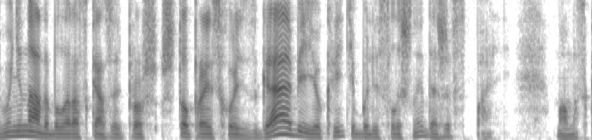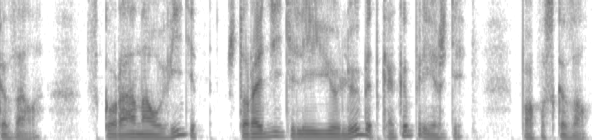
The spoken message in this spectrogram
Ему не надо было рассказывать про что происходит с Габи, ее крики были слышны даже в спальне. Мама сказала, скоро она увидит, что родители ее любят, как и прежде. Папа сказал,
